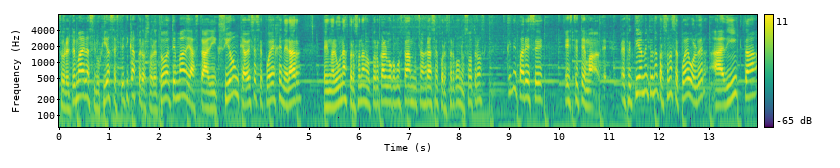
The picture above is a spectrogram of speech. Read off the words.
sobre el tema de las cirugías estéticas, pero sobre todo el tema de hasta adicción que a veces se puede generar en algunas personas. Doctor Calvo, ¿cómo está? Muchas gracias por estar con nosotros. ¿Qué le parece este tema? ¿Efectivamente una persona se puede volver adicta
